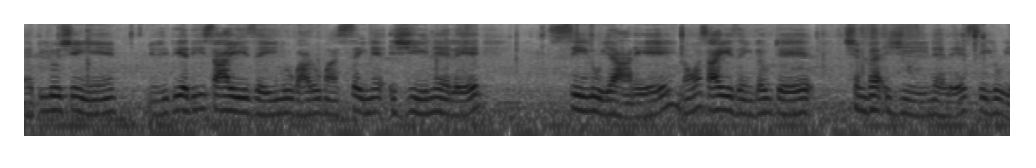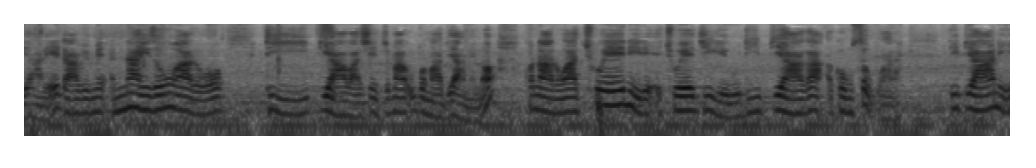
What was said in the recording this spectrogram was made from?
အဲပြီးလို့ရှိရင် ဒီတရဒီစားရည်စိန်တို့ဘာတို့မှစိန်နဲ့အရည်နဲ့လေစီးလို့ရတယ်เนาะစားရည်စိန်လုတ်တဲ့ချင်ဘက်အရည်နဲ့လည်းစီးလို့ရတယ်ဒါပေမဲ့အနိုင်ဆုံးကတော့ဒီပြာပါရှင်ကျွန်မဥပမာပြမယ်เนาะခုနကတော့ချွဲနေတဲ့အချွဲကြီးတွေကိုဒီပြာကအကုန်စုပ်သွားတာဒီပြာကနေ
